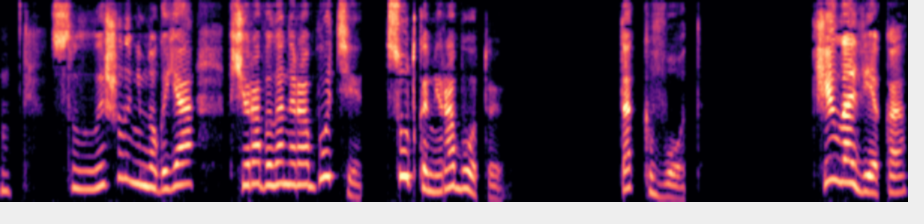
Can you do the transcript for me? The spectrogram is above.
Хм, — Слышала немного. Я вчера была на работе. Сутками работаю. Так вот, человека,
